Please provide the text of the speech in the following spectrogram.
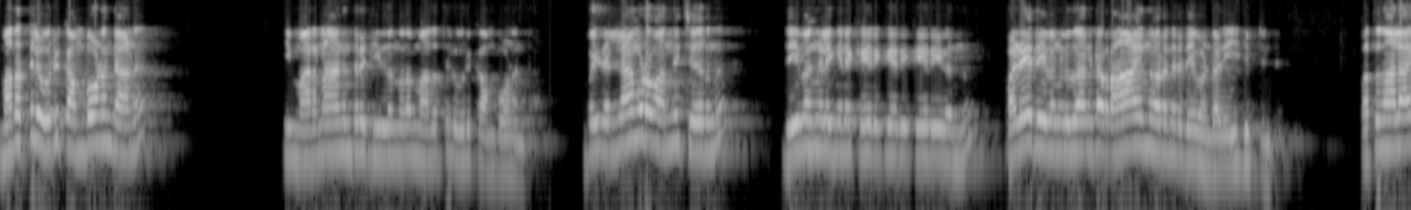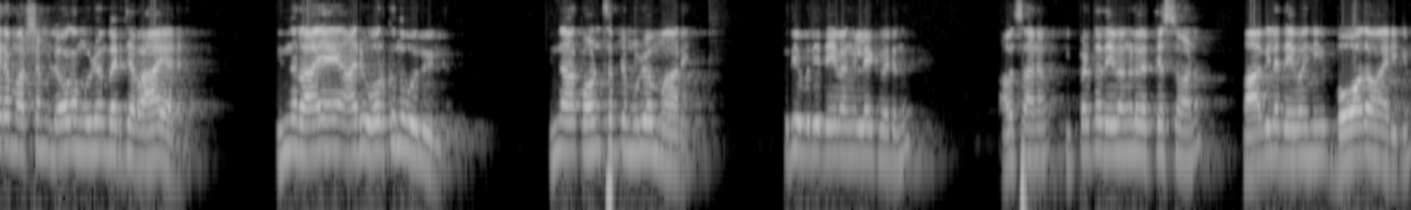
മതത്തിലെ ഒരു കമ്പോണന്റ് ആണ് ഈ മരണാനന്തര ജീവിതം എന്നുള്ള മതത്തിലെ ഒരു കമ്പോണന്റ് ആണ് അപ്പൊ ഇതെല്ലാം കൂടെ വന്നു ചേർന്ന് ദൈവങ്ങൾ ഇങ്ങനെ കയറി കയറി കയറി വന്ന് പഴയ ദൈവങ്ങൾ ഉദാഹരണ റാ എന്ന് പറയുന്നൊരു ദൈവമുണ്ട് അത് ഈജിപ്തിന്റെ പത്ത് നാലായിരം വർഷം ലോകം മുഴുവൻ ഭരിച്ച റായായിരുന്നു ഇന്ന് റായെ ആരും ഓർക്കുന്നു പോലുമില്ല. ഇന്ന് ആ കോൺസെപ്റ്റ് മുഴുവൻ മാറി. പുതിയ പുതിയ ദൈവങ്ങളിലേക്ക് വരുന്നു. അവസാനം ഇപ്പോഴത്തെ ദൈവങ്ങൾ വ്യത്യസ്തമാണ്. ഭാവിയിലെ ദൈവം ഇനി ബോധമായിരിക്കും.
